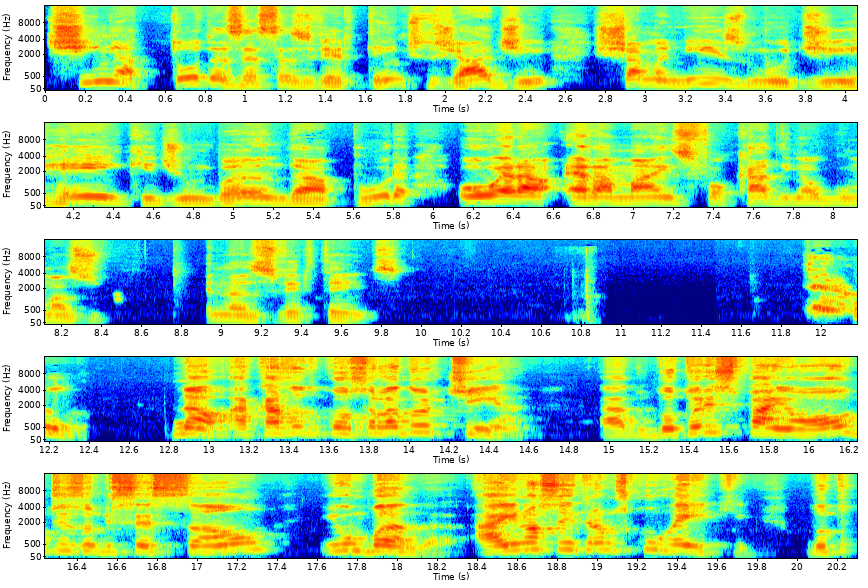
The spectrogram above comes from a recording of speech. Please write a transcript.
tinha todas essas vertentes já de xamanismo, de reiki, de umbanda pura, ou era, era mais focada em algumas pequenas vertentes? Não, a Casa do Consolador tinha a do doutor espanhol, desobsessão e umbanda. Aí nós entramos com reiki. O doutor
